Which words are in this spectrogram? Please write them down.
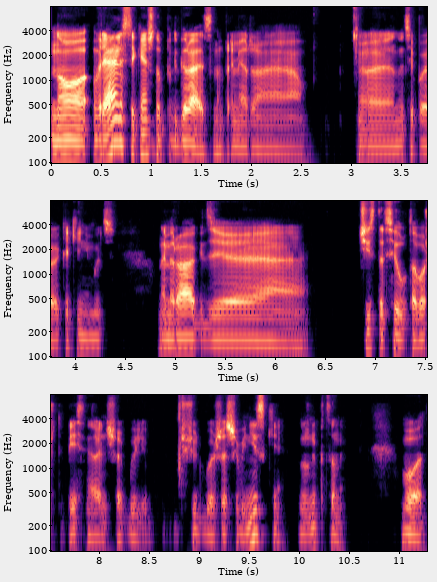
Но в реальности, конечно, подбираются, например, ну, типа, какие-нибудь номера, где чисто в силу того, что песни раньше были чуть-чуть больше шовинистские, нужны пацаны. Вот.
